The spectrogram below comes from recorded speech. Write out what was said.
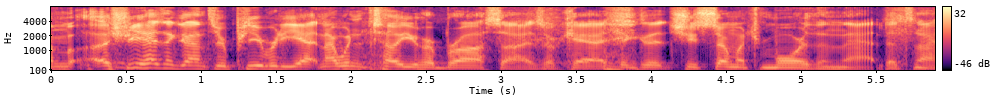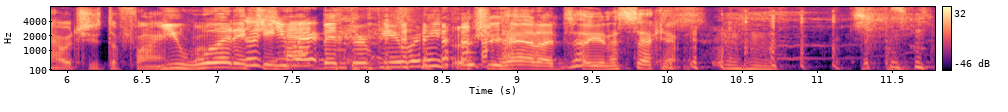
um, uh, she hasn't gone through puberty yet, and I wouldn't tell you her bra size. Okay, I think that she's so much more than that. That's not how she's defined. You by. would if So she, she had wear- been through puberty. If she had, I'd tell you in a second.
